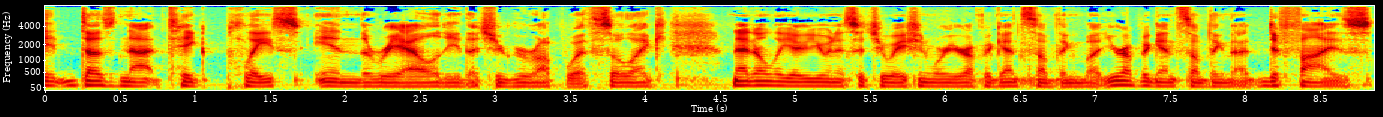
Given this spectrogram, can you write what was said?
it does not take place in the reality that you grew up with. So, like, not only are you in a situation where you're up against something, but you're up against something that defies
